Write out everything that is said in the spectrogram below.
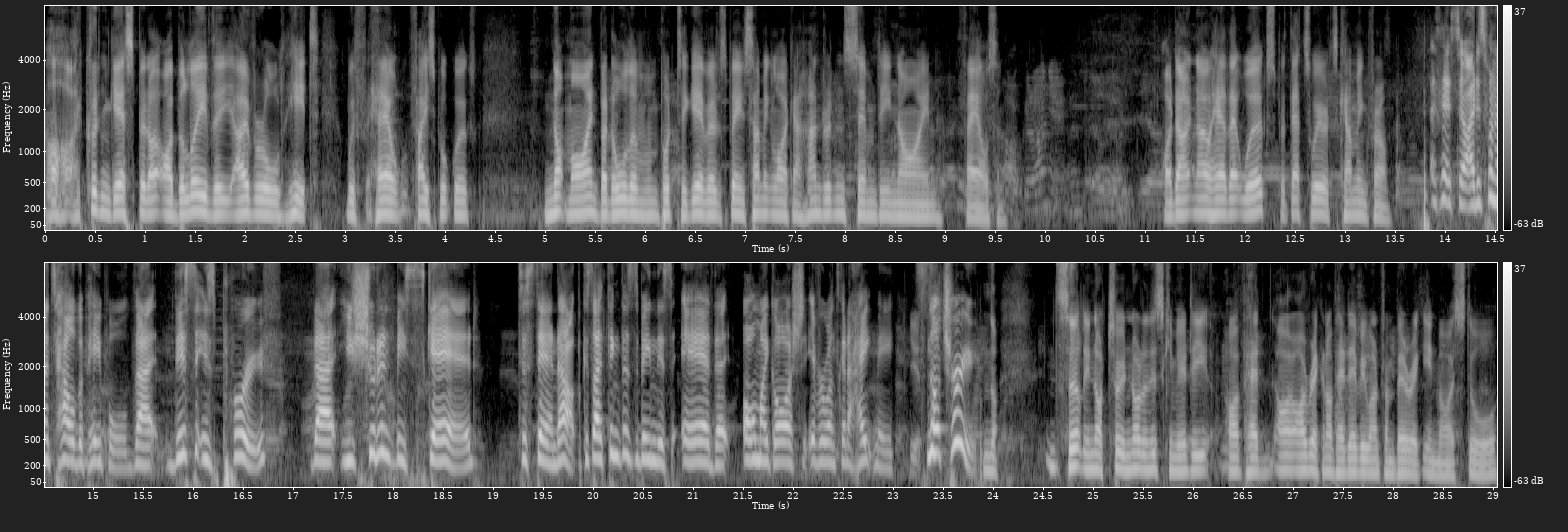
Oh, I couldn't guess, but I, I believe the overall hit with how Facebook works, not mine, but all of them put together, it's been something like 179,000. I don't know how that works, but that's where it's coming from. Okay, so I just want to tell the people that this is proof that you shouldn't be scared to stand up because I think there's been this air that oh my gosh everyone's going to hate me. Yes. It's not true. No, certainly not true. Not in this community. I've had, I reckon, I've had everyone from Berwick in my store,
